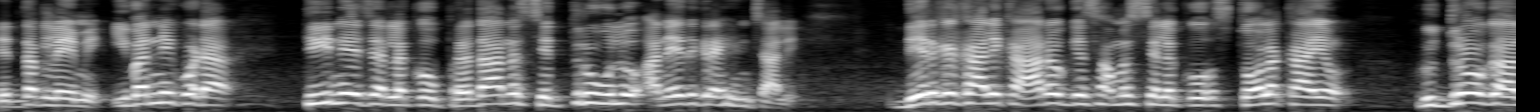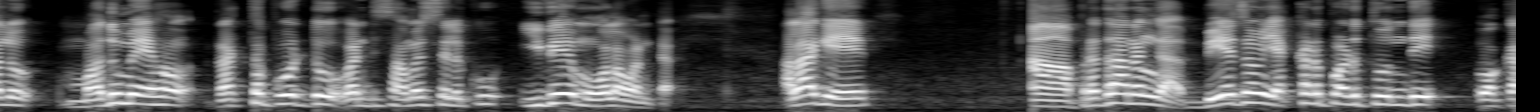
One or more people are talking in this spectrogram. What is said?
నిద్రలేమి ఇవన్నీ కూడా టీనేజర్లకు ప్రధాన శత్రువులు అనేది గ్రహించాలి. దీర్ఘకాలిక ఆరోగ్య సమస్యలకు స్థూలకాయం హృద్రోగాలు మధుమేహం రక్తపోటు వంటి సమస్యలకు ఇవే మూలమంట అలాగే ప్రధానంగా బీజం ఎక్కడ పడుతుంది? ఒక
